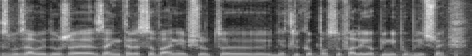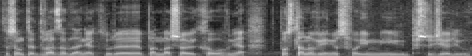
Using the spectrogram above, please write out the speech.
wzbudzały duże zainteresowanie wśród e, nie tylko posłów, ale i opinii publicznej. To są te dwa zadania, które pan marszałek Hołownia w postanowieniu swoim mi przydzielił.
